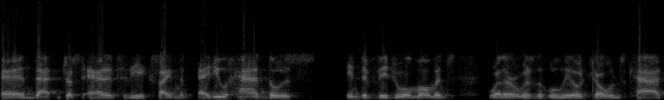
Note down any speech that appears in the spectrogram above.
and that just added to the excitement. And you had those individual moments, whether it was the Julio Jones catch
